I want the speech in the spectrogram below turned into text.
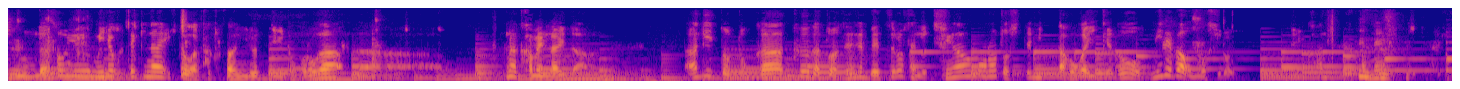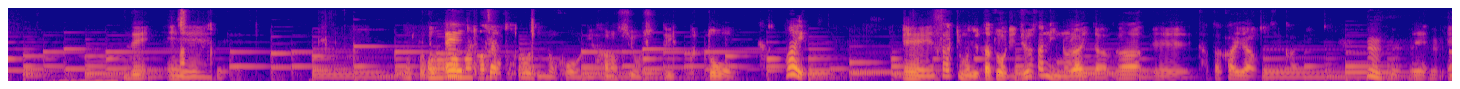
うんだそういう魅力的な人がたくさんいるっていうところが、あーまあ仮面ライダー。アギトとかクーガとは全然別路線の違うものとして見た方がいいけど、見れば面白いっていう感じですかね。で、えー、このままー、じゃストーリーの方に話をしていくと、あはい。えーさっきも言った通り、13人のライダーが、えー戦い合う世界。で、え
